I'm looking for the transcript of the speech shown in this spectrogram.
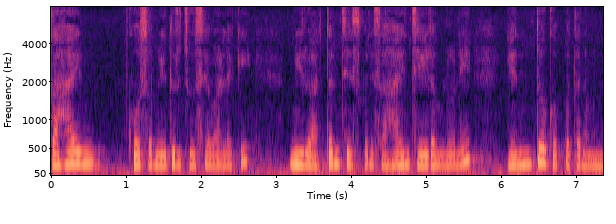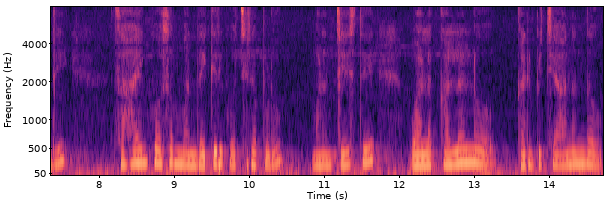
సహాయం కోసం ఎదురు చూసే వాళ్ళకి మీరు అర్థం చేసుకొని సహాయం చేయడంలోనే ఎంతో గొప్పతనం ఉంది. సహాయం కోసం మన దగ్గరికి వచ్చినప్పుడు మనం చేస్తే వాళ్ళ కళ్ళల్లో కనిపించే ఆనందం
